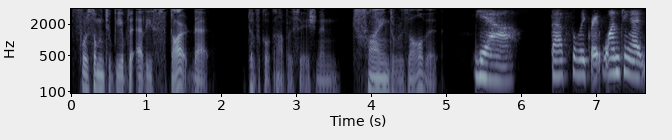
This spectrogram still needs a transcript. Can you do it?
for someone to be able to at least start that difficult conversation and trying to resolve it? Yeah. That's really great. One thing I'd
